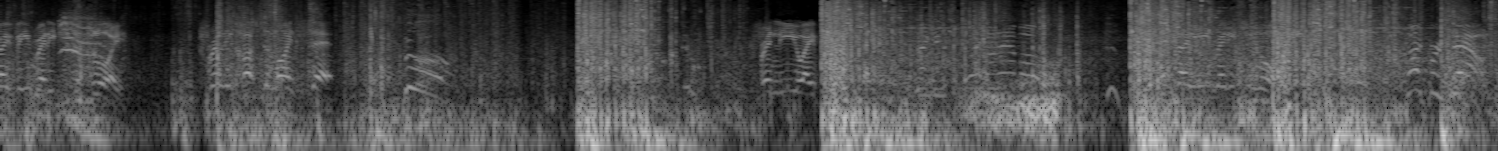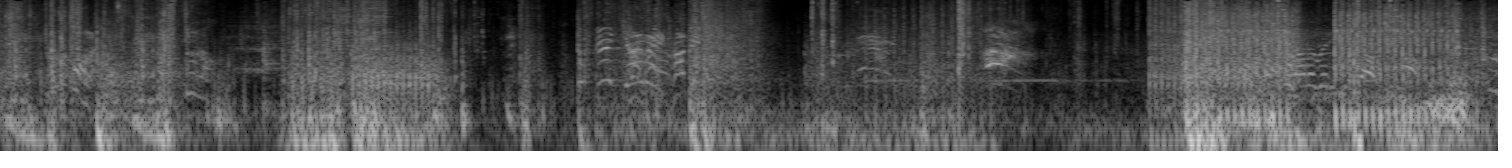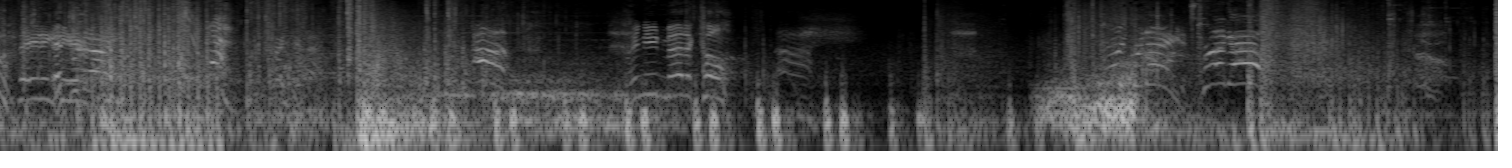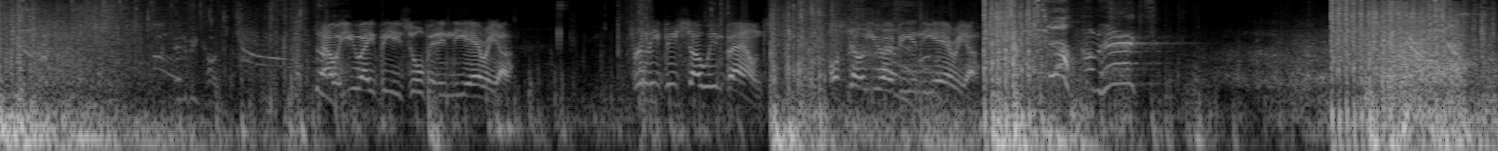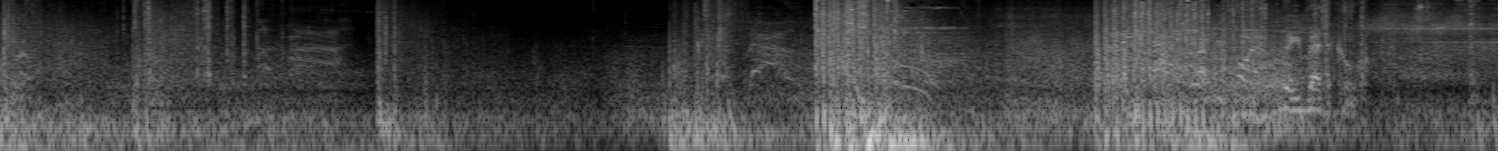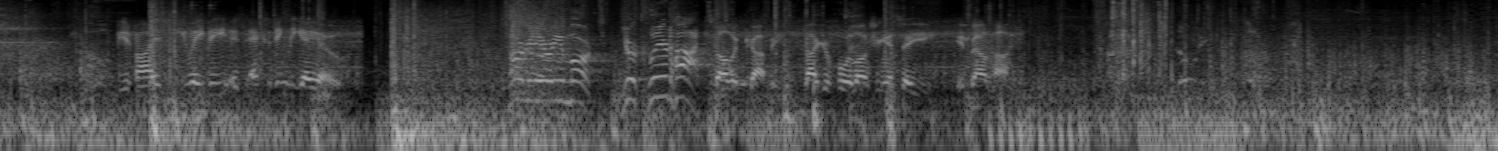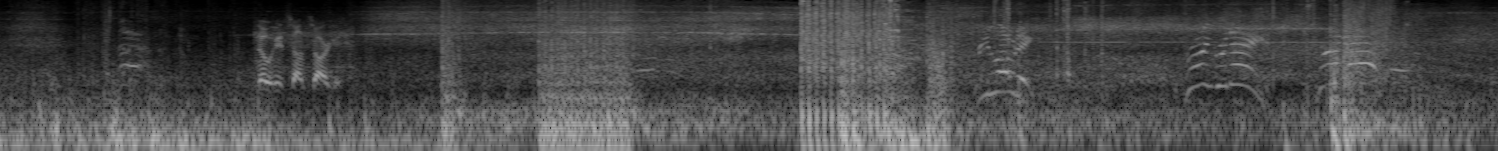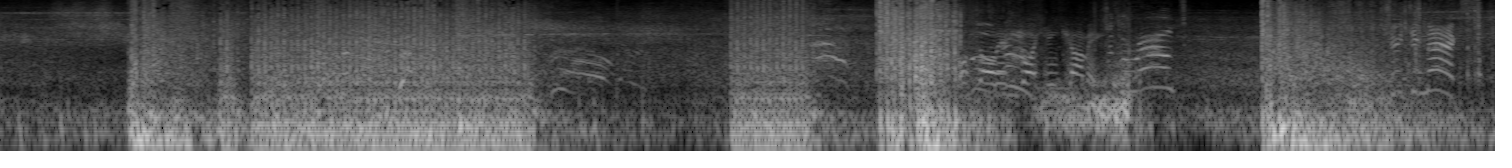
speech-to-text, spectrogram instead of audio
UAV ready to deploy. Friendly cluster mine set. Friendly UAV. Our UAV is orbiting the area. Friendly VSO inbound. Hostile UAV in the area. I'm hit! Need medical. Be advised, UAV is exiting the AO. Target area marked. You're cleared hot. Solid copy. Tiger 4 launching SAE. Inbound hot. No hits on target. Reloading! Throwing grenade! Incoming. Around! Changing max!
